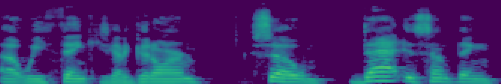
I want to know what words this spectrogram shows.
Uh, we think he's got a good arm. So that is something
